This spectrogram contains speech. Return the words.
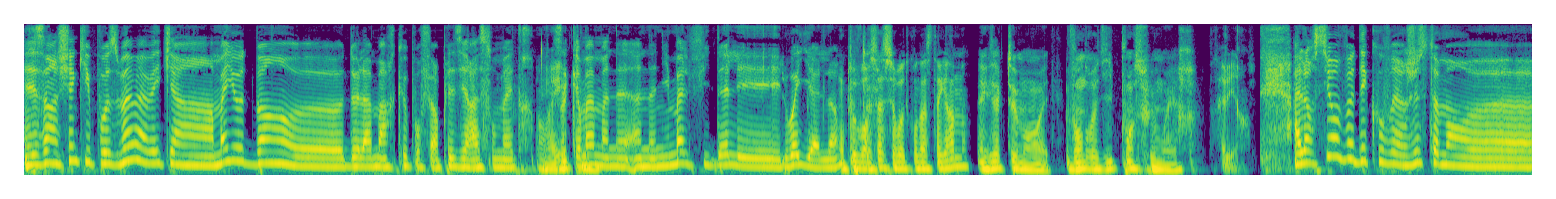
Et c'est un chien qui pose même avec un maillot de bain euh, de la marque pour faire plaisir à son maître. Ouais. c'est quand même un, un animal fidèle et loyal. hein. On peut voir ça sur votre compte Instagram? Exactement, ouais. Vendredi.swimwear. Très bien. Alors, si on veut découvrir justement euh,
